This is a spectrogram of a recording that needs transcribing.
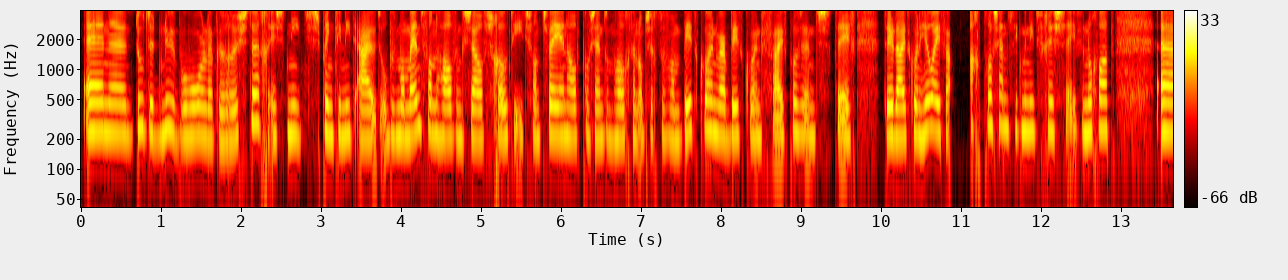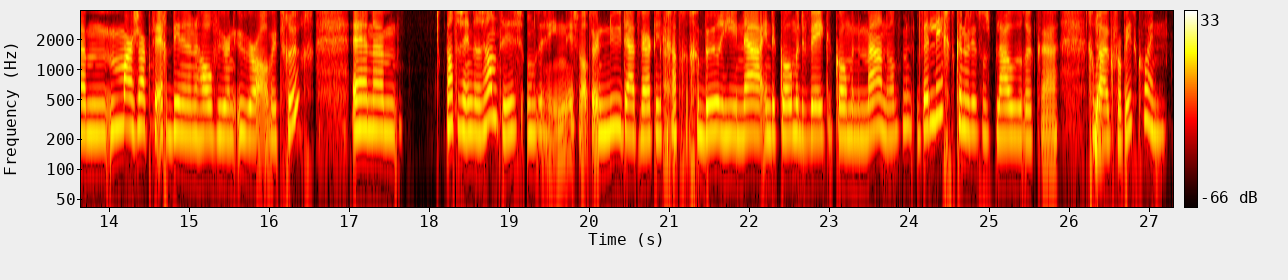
En eh, doet het nu behoorlijk rustig. Is niet, springt er niet uit. Op het moment van de halving zelf schoot hij iets van 2,5% omhoog ten opzichte van Bitcoin. Waar Bitcoin 5% steeg. De Litecoin heel even 8% als ik me niet vergis. Even nog wat. Ehm, maar zakte echt binnen een half uur, een uur alweer terug. En... ehm, wat dus interessant is om te zien, is wat er nu daadwerkelijk gaat ge- gebeuren hierna in de komende weken, komende maanden. Want wellicht kunnen we dit als blauwdruk eh, gebruiken voor Bitcoin.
